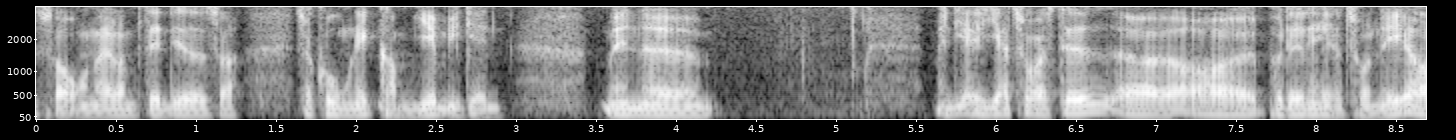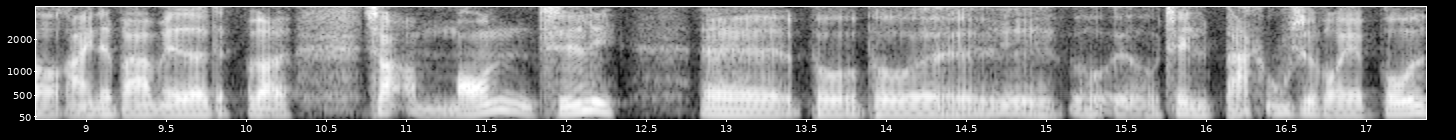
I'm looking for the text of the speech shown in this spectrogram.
så under alle omstændigheder, så, så kunne hun ikke komme hjem igen. Men... Øh, men jeg, jeg tog afsted øh, og på den her turné og regnede bare med, at det var så om morgenen tidlig øh, på, på øh, Hotel Parkhuset, hvor jeg boede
